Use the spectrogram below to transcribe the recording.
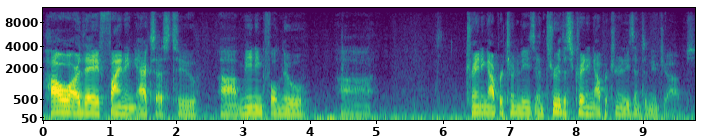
how are they finding access to uh, meaningful new uh, training opportunities and through this training opportunities into new jobs.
